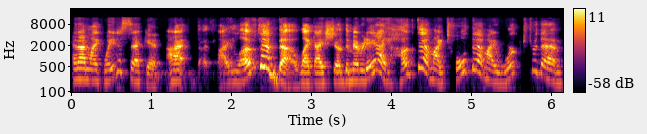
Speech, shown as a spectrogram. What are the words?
And I'm like, wait a second. I I love them though. Like I showed them every day. I hugged them. I told them I worked for them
